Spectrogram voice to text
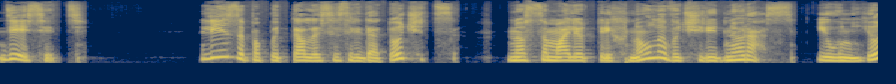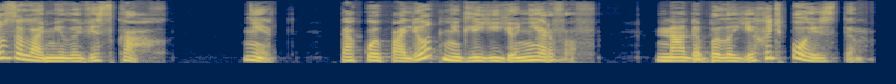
10. Лиза попыталась сосредоточиться, но самолет тряхнуло в очередной раз, и у нее заломило в висках. Нет, такой полет не для ее нервов. Надо было ехать поездом.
